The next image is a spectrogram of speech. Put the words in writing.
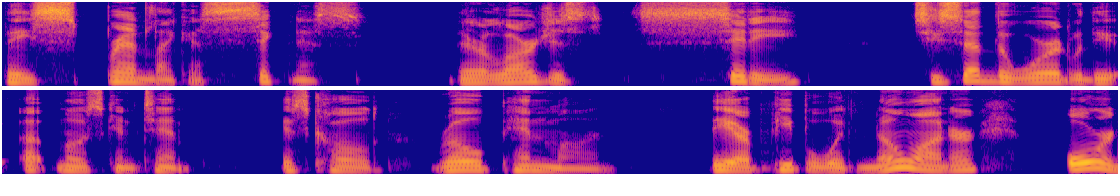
They spread like a sickness. Their largest city, she said the word with the utmost contempt, is called Ro-Penmon. They are people with no honor or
